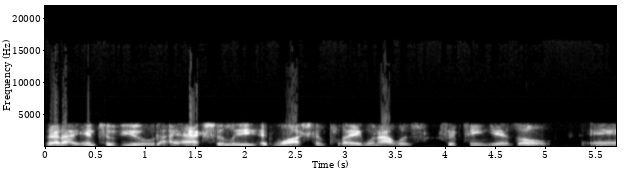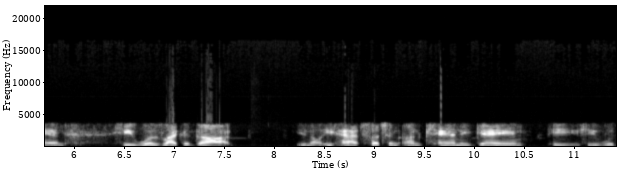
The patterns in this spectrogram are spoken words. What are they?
that I interviewed, I actually had watched him play when I was 15 years old, and he was like a god. You know, he had such an uncanny game. He he would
